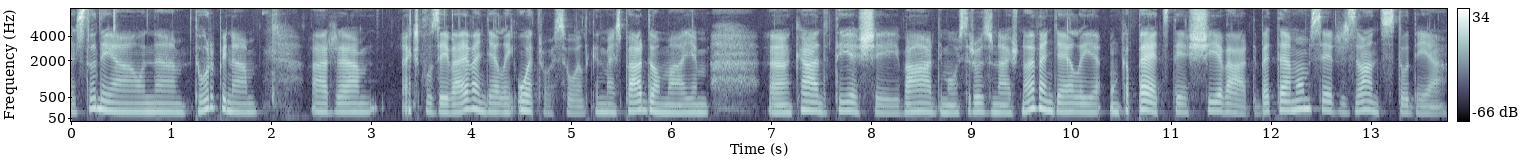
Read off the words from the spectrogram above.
atpakaļ studijā un um, turpinām ar um, eksplozīvā evaņģēlī otro soli, kad mēs pārdomājam, uh, kādi tieši vārdi mūs ir uzrunājuši no evaņģēlija un kāpēc tieši šie vārdi. Bet uh, mums ir zvans studijā.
